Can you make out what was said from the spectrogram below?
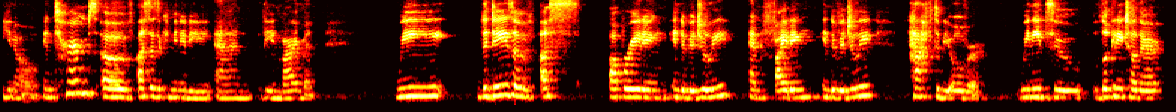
you know, in terms of us as a community and the environment, we, the days of us operating individually and fighting individually have to be over we need to look at each other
